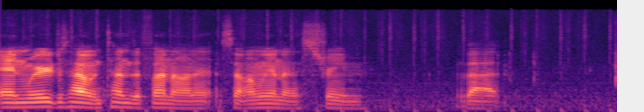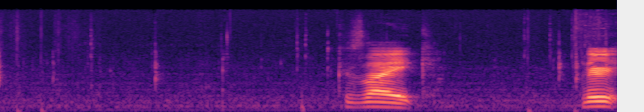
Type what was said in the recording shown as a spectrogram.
and we were just having tons of fun on it, so I'm going to stream that. Because, like, there,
